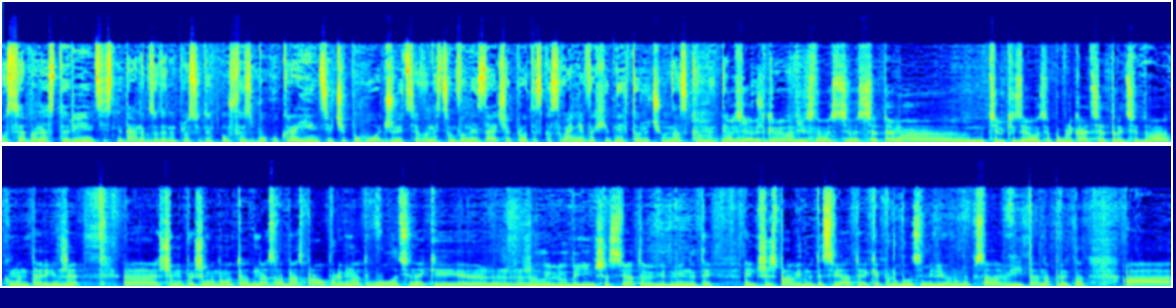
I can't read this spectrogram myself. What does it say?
у себе на сторінці сніданок з 1 плюс 1 у Фейсбук українців, чи погоджуються вони з цим. Вони за чи проти скасування вихідних, Толю, чи у нас коментарів. Ну, я відкрив багато. дійсно ось, ось ця тема. Тільки з'явилася публікація, 32 коментарі вже. Е, Що ми пишемо? Ну, от одна, з- одна справа перейменувати вулицю, на якій е, ж- жили люди, інше свято відмінити, інша справа відмінити свято, яке полюбилося мільйонам. Написала Віта, наприклад. А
